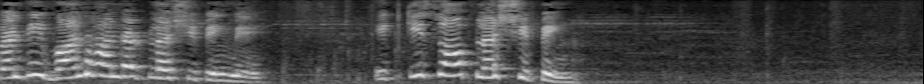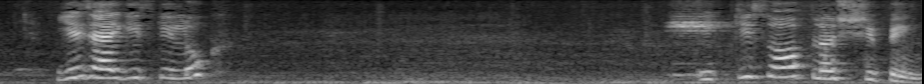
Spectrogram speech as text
twenty one hundred plus shipping में। इक्कीस सौ प्लस शिपिंग ये जाएगी इसकी लुक इक्कीस सौ प्लस शिपिंग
